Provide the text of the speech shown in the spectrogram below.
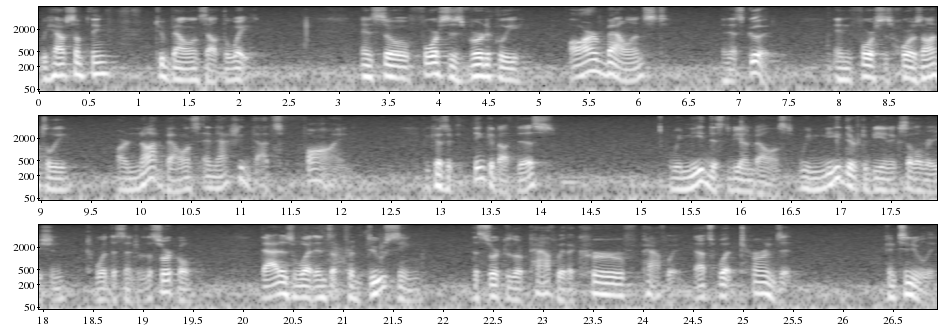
we have something to balance out the weight. And so forces vertically are balanced and that's good. And forces horizontally are not balanced and actually that's fine. Because if you think about this, we need this to be unbalanced. We need there to be an acceleration toward the center of the circle. That is what ends up producing the circular pathway, the curve pathway. That's what turns it continually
